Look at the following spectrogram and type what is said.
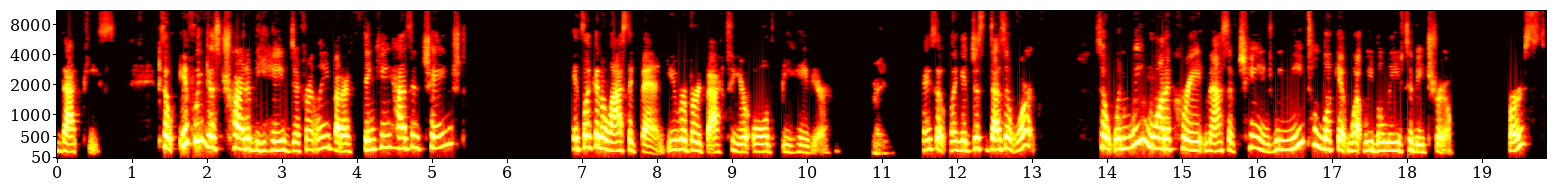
that piece. So if we just try to behave differently, but our thinking hasn't changed, it's like an elastic band. You revert back to your old behavior. Right. Okay, so like it just doesn't work. So when we want to create massive change, we need to look at what we believe to be true first,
